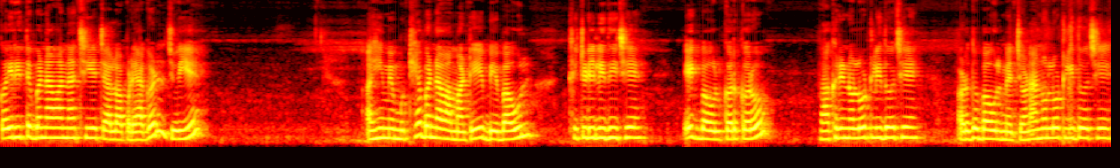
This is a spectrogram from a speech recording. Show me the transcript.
કઈ રીતે બનાવવાના છીએ, ચાલો આપણે આગળ જોઈએ. અહીં મેં મુઠિયા બનાવવા માટે બે બાઉલ ખીચડી લીધી છે. એક બાઉલ કરકરો, ભાખરીનો લોટ લીધો છે. અડધો બાઉલ મેં ચણાનો લોટ લીધો છે.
